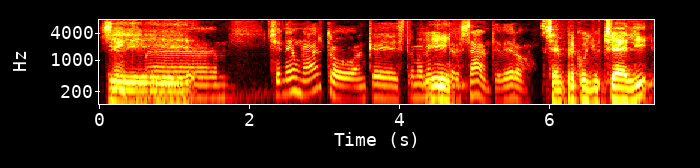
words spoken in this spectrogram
Senti, E- ma ce n'è un altro anche estremamente Sì. interessante, vero? Sempre con gli uccelli,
